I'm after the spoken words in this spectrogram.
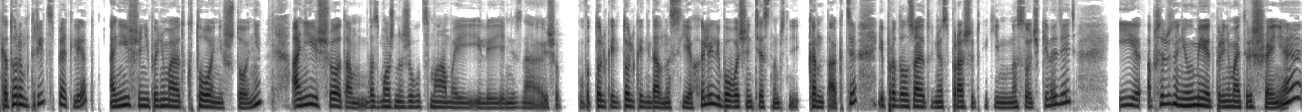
которым 35 лет, они еще не понимают, кто они, что они. Они еще там, возможно, живут с мамой или, я не знаю, еще вот только, только недавно съехали, либо в очень тесном с ней контакте и продолжают у нее спрашивать, какие носочки надеть и абсолютно не умеют принимать решения,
